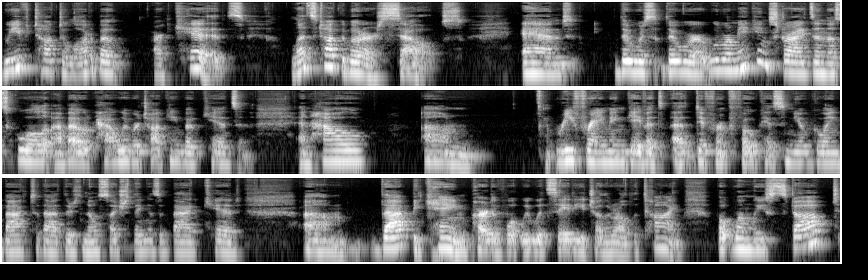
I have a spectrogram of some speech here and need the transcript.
we've talked a lot about our kids. Let's talk about ourselves. And there was there were we were making strides in the school about how we were talking about kids and and how um, reframing gave it a different focus. And you know going back to that there's no such thing as a bad kid. Um, that became part of what we would say to each other all the time. But when we stopped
